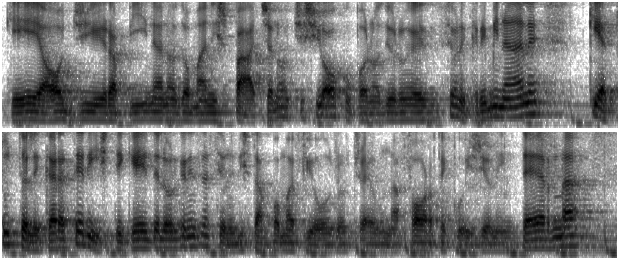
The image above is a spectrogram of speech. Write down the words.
che oggi rapinano, domani spacciano, ci si occupano di un'organizzazione criminale che ha tutte le caratteristiche dell'organizzazione di stampo mafioso, cioè una forte coesione interna, eh,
